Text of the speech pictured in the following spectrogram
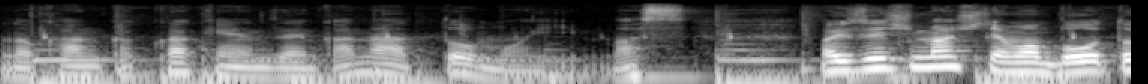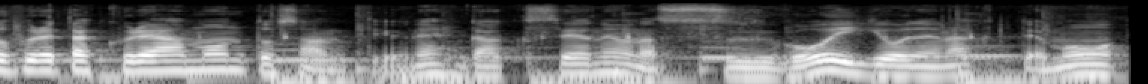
あの感覚が健全かなと思います。まあ、いずれしましても、冒頭触れたクレアモントさんっていうね、学生のようなすごい偉業でなくても、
